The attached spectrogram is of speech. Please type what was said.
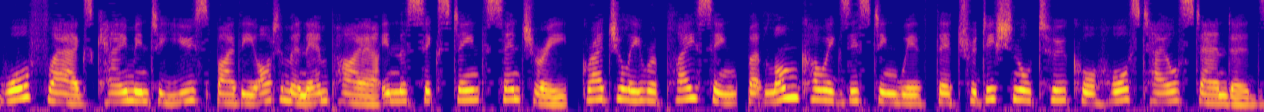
War flags came into use by the Ottoman Empire in the 16th century, gradually replacing but long coexisting with their traditional two-corps horse-tail standards.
